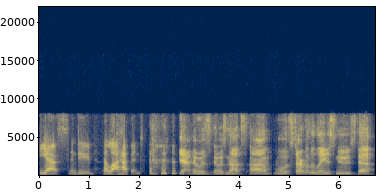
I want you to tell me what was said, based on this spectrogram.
Yes, indeed. A lot happened. yeah, it was it was nuts. Um, well, let's start with the latest news that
